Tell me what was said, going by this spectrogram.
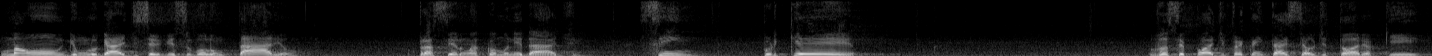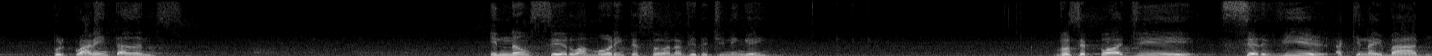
uma ONG, um lugar de serviço voluntário, para ser uma comunidade. Sim, porque você pode frequentar esse auditório aqui por 40 anos e não ser o amor em pessoa na vida de ninguém. Você pode servir aqui na IBAB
